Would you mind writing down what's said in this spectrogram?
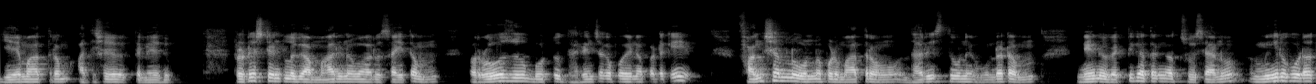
ఏమాత్రం అతిశయోక్తి లేదు. ప్రొటెస్టెంట్లుగా మారిన వారు సైతం రోజు బొట్టు ధరించకపోయినప్పటికీ ఫంక్షన్లు ఉన్నప్పుడు మాత్రం ధరిస్తూనే ఉండటం నేను వ్యక్తిగతంగా చూశాను. మీరు కూడా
